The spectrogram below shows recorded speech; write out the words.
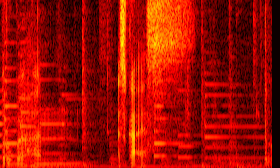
perubahan SKS itu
